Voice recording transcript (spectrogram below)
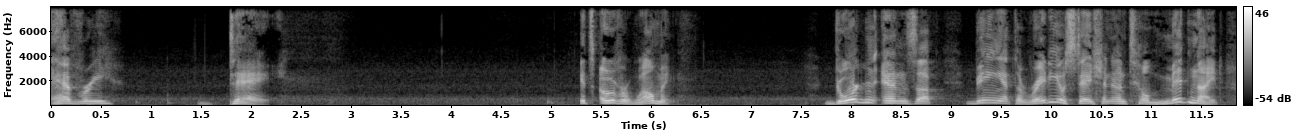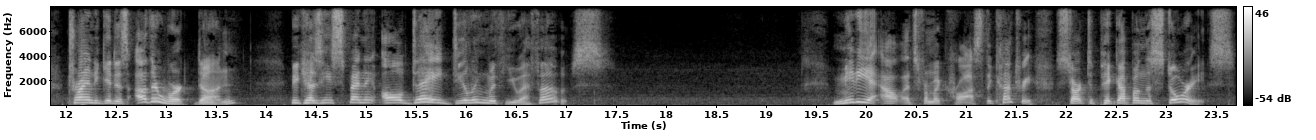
Every day. It's overwhelming. Gordon ends up being at the radio station until midnight trying to get his other work done because he's spending all day dealing with UFOs. Media outlets from across the country start to pick up on the stories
